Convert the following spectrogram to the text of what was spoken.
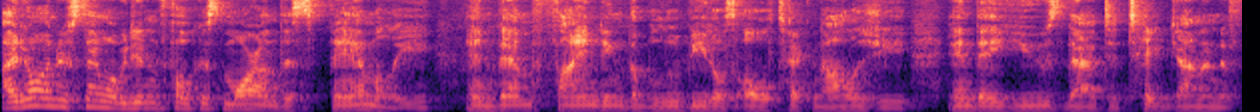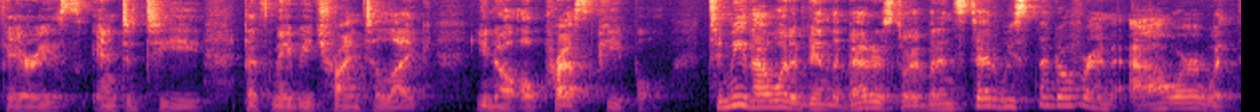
I don't understand why we didn't focus more on this family and them finding the Blue Beetle's old technology, and they use that to take down a nefarious entity that's maybe trying to like you know oppress people. To me, that would have been the better story, but instead we spent over an hour with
